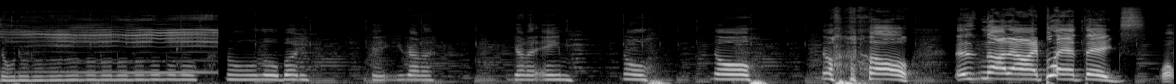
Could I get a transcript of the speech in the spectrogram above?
No, no, no, no, no, no, no, no, no, no, no, no, little buddy. Okay, you gotta, you gotta aim. No, no, no. This is not how I plan things. Whoa,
